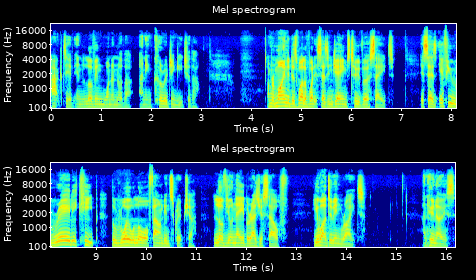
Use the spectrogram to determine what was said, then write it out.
active in loving one another and encouraging each other. I'm reminded as well of what it says in James 2, verse 8. It says, if you really keep the royal law found in Scripture, love your neighbor as yourself, you are doing right. And who knows,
